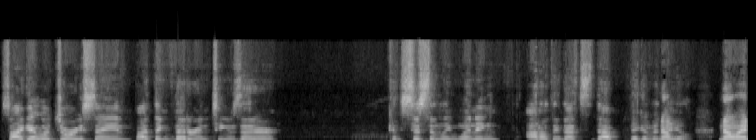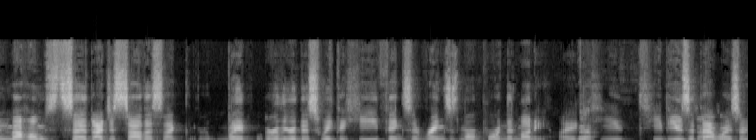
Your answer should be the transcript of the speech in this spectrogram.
So I get what Jory's saying, but I think veteran teams that are consistently winning, I don't think that's that big of a No. deal. No, and Mahomes said I just saw this like late earlier this week that he thinks that rings is more important than money. Like Yeah. he he views it that way. So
